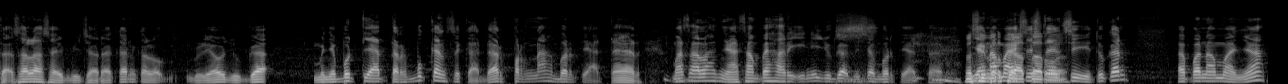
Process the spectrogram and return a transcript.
tak salah saya bicarakan kalau beliau juga menyebut teater bukan sekadar pernah berteater. Masalahnya sampai hari ini juga bisa berteater. Masih Yang nama eksistensi lah. itu kan apa namanya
